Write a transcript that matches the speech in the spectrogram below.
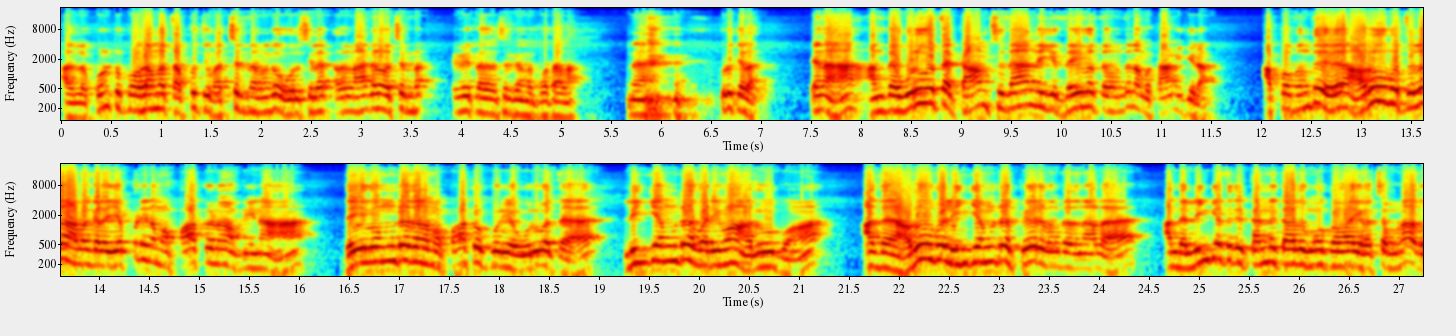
அதில் கொண்டு போகாம தப்பிச்சு வச்சிருந்தவங்க ஒரு சிலர். அதில் நாங்களும் வச்சிருந்தோம். வீட்டில் வச்சிருக்கோம் அந்த போட்டாலாம். நான் கொடுக்கல. ஏன்னா அந்த உருவத்தை காமிச்சு தான் இன்னைக்கு தெய்வத்தை வந்து நம்ம காமிக்கிறோம் அப்போ வந்து அரூபத்தில் அவங்களை எப்படி நம்ம பார்க்கணும் அப்படின்னா தெய்வம்ன்றதை நம்ம பார்க்கக்கூடிய உருவத்தை லிங்கம்ன்ற வடிவம் அரூபம். அந்த அரூப லிங்கம்ன்ற பேர் வந்ததுனால அந்த லிங்கத்துக்கு கண்ணு காது வச்சோம்னா அது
